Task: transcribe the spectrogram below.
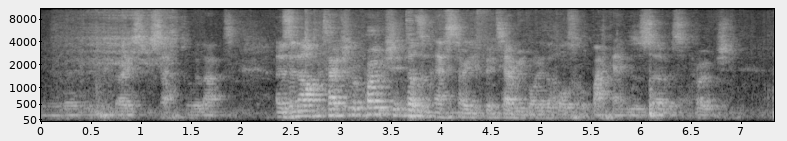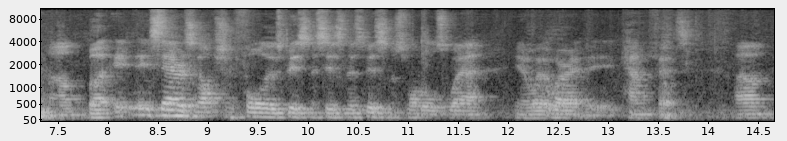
you know, they've been very successful with that. As an architectural approach, it doesn't necessarily fit everybody, the whole sort of back-end as a service approach. Um, but it, it's there as an option for those businesses and those business models where, you know, where, where it, it can fit. Um,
